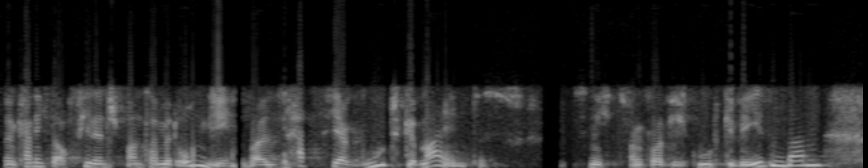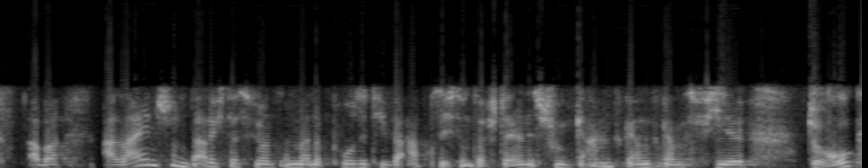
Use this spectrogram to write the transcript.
dann kann ich da auch viel entspannter mit umgehen, weil sie hat es ja gut gemeint. Das ist nicht zwangsläufig gut gewesen dann, aber allein schon dadurch, dass wir uns immer eine positive Absicht unterstellen, ist schon ganz, ganz, ganz viel Druck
